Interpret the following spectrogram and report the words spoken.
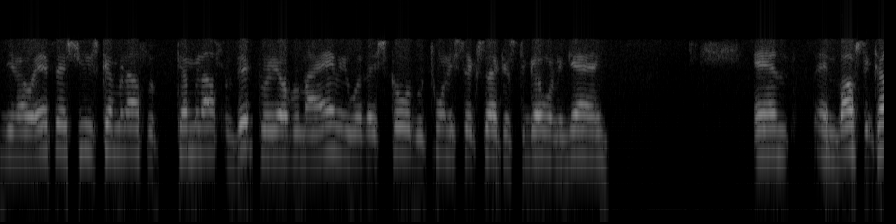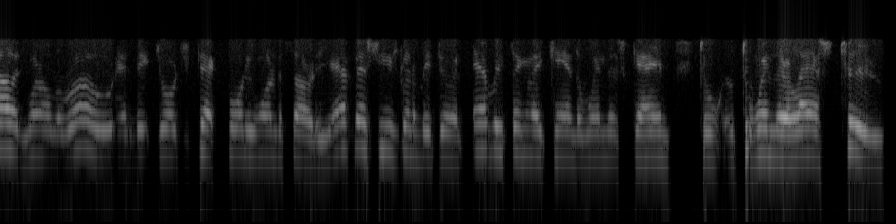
You know, FSU's coming off of coming off a victory over Miami where they scored with 26 seconds to go in the game, and and Boston College went on the road and beat Georgia Tech 41 to 30. FSU is going to be doing everything they can to win this game, to to win their last two.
